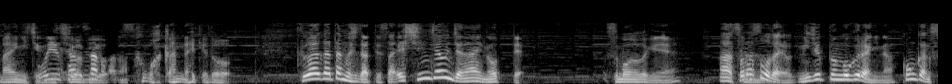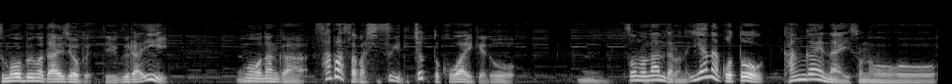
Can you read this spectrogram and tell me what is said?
毎日日曜日を。わかんないけど、クワガタムシだってさ、え、死んじゃうんじゃないのって。相撲の時ね。あ、そりゃそうだよ。20分後ぐらいにな。今回の相撲分は大丈夫っていうぐらい、もうなんか、サバサバしすぎてちょっと怖いけど、うん。そのなんだろうな、嫌なことを考えない、その、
